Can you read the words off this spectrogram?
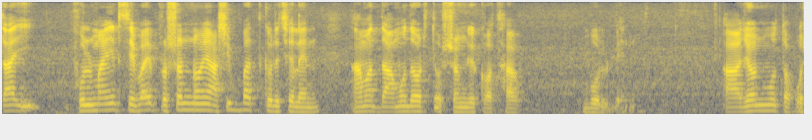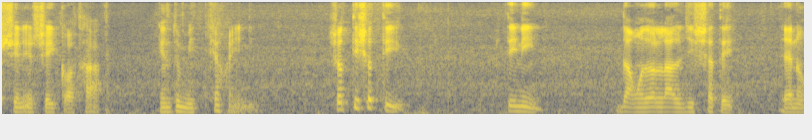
তাই ফুলমায়ের সেবায় প্রসন্ন হয়ে আশীর্বাদ করেছিলেন। আমার দামোদর তোর সঙ্গে কথা বলবেন। আজন্ম তপস্বিনীর সেই কথা কিন্তু মিথ্যে হয়নি। সত্যি সত্যি তিনি দামোদর লালজির সাথে যেন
